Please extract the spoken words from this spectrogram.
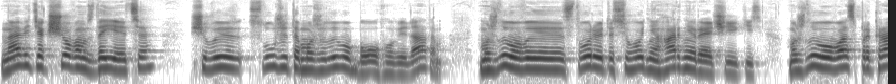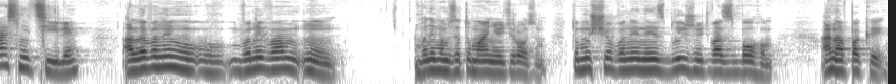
Навіть якщо вам здається, що ви служите, можливо, Богові, да, там, можливо, ви створюєте сьогодні гарні речі якісь, можливо, у вас прекрасні цілі, але вони, вони, вам, ну, вони вам затуманюють розум, тому що вони не зближують вас з Богом, а навпаки.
